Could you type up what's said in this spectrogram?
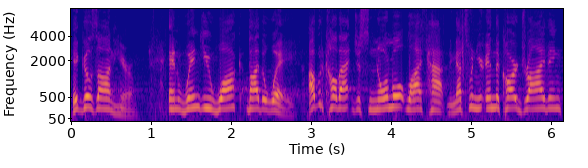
It goes on here. and when you walk by the way. I would call that just normal life happening. That's when you're in the car driving,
